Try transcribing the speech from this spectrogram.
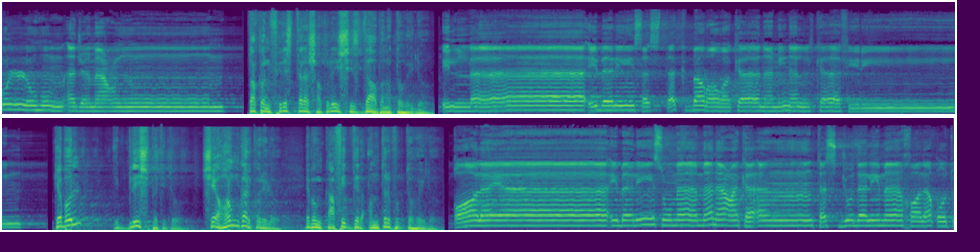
كلهم أجمعون তখন ফিরিস্তারা সকলেই সিজদা অবনত হইল إلا إبليس استكبر وكان من الكافرين কেবল ইবলিশ ব্যতীত সে অহংকার করিল এবং কাফিরদের অন্তর্ভুক্ত হইল قال يا إبليس ما منعك أن تسجد لما خلقت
